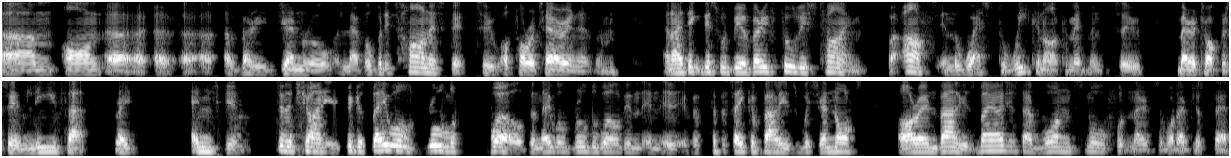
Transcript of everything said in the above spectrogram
um, on a, a, a, very general level, but it's harnessed it to authoritarianism. And I think this would be a very foolish time for us in the West to weaken our commitment to meritocracy and leave that great engine to the Chinese because they will rule the world and they will rule the world in, in, in, for the sake of values which are not our own values. May I just add one small footnote to what I've just said?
